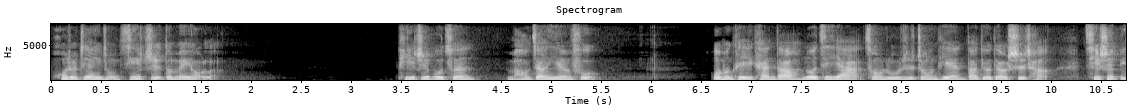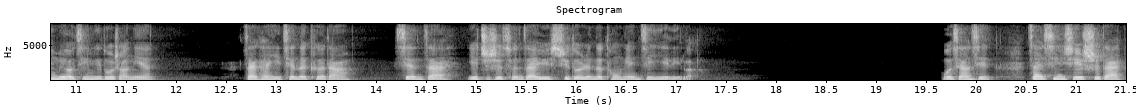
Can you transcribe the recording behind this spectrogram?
或者这样一种机制都没有了，皮之不存，毛将焉附？我们可以看到，诺基亚从如日中天到丢掉市场，其实并没有经历多少年。再看以前的柯达，现在也只是存在于许多人的童年记忆里了。我相信，在信息时代，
